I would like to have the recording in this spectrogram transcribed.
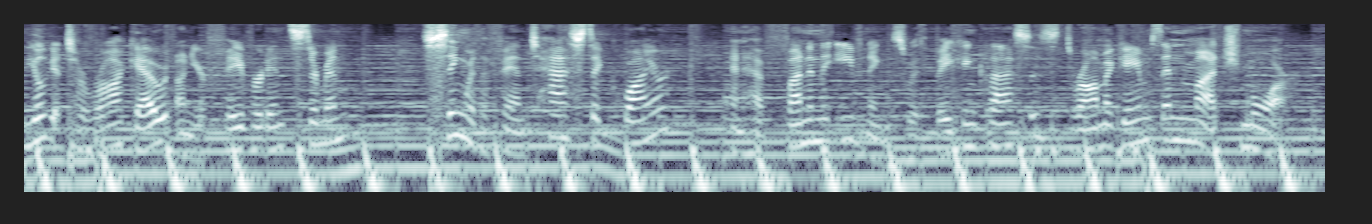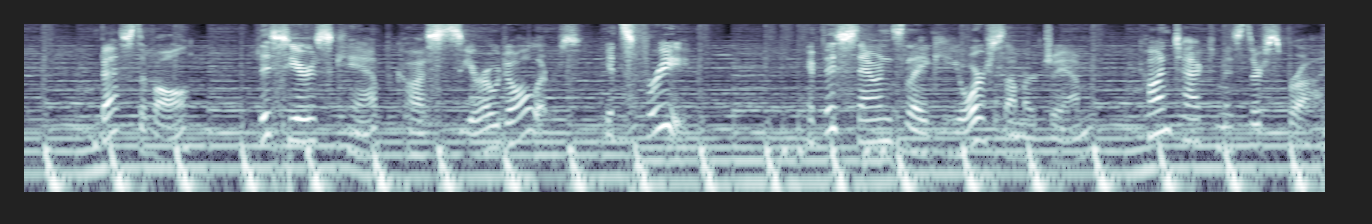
you'll get to rock out on your favorite instrument, sing with a fantastic choir, and have fun in the evenings with baking classes, drama games, and much more. Best of all, this year's camp costs $0. It's free. If this sounds like your summer jam, contact Mr. Spry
